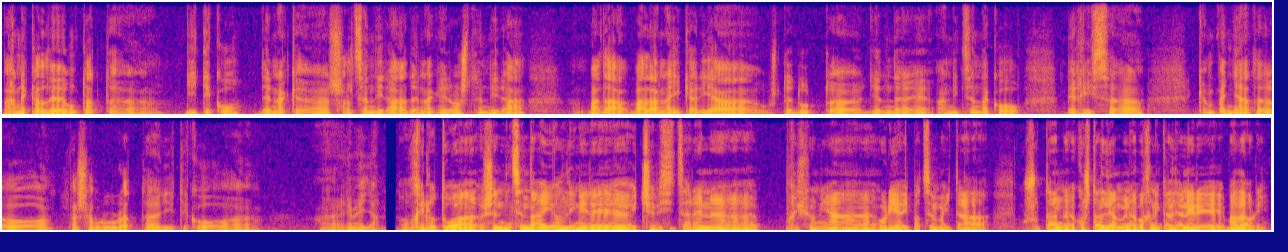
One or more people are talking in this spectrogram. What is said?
dela, barne kalde untat uh, diteko, denak uh, saltzen dira, denak erosten dira, bada, bada nahikaria uste dut uh, jende anitzen dako berriz uh, kampainat edo pasabururat uh, diteko uh, uh, emeian. Horri lotua, senditzen da, ioldin ere, etxe bizitzaren presionia hori aipatzen baita usutan kostaldean, mena aldean ere bada hori.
